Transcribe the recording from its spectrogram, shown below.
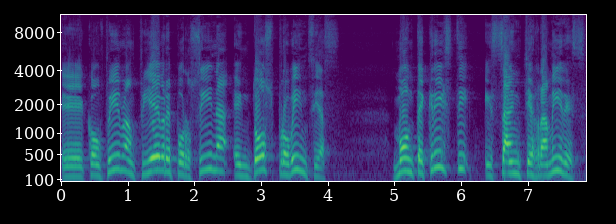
eh, confirman fiebre porcina en dos provincias, Montecristi y Sánchez Ramírez.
